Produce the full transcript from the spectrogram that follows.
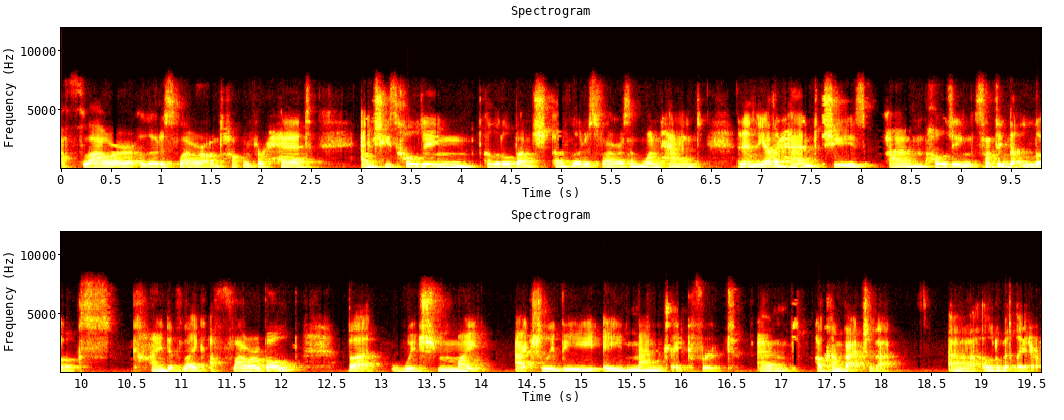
a flower, a lotus flower on top of her head. And she's holding a little bunch of lotus flowers in one hand. And in the other hand, she's um, holding something that looks kind of like a flower bulb, but which might actually be a mandrake fruit. And I'll come back to that uh, a little bit later.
